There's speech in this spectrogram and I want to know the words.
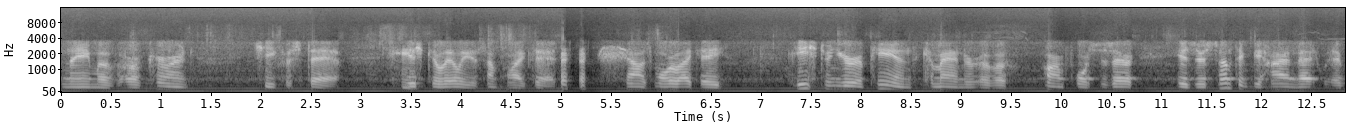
the name of our current Chief of Staff, Ishkalili or something like that. Sounds more like a Eastern European commander of a armed forces there. Is there something behind that that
